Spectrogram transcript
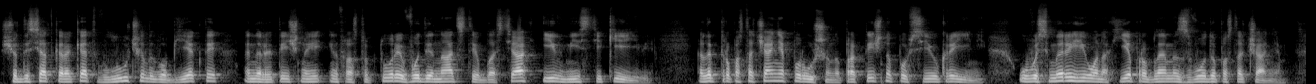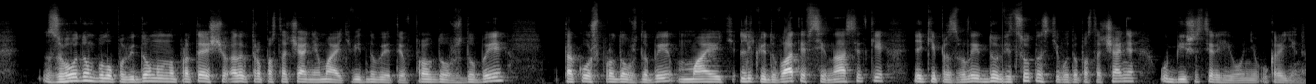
що десятки ракет влучили в об'єкти енергетичної інфраструктури в 11 областях і в місті Києві. Електропостачання порушено практично по всій Україні. У восьми регіонах є проблеми з водопостачанням. Згодом було повідомлено про те, що електропостачання мають відновити впродовж доби. Також впродовж доби мають ліквідувати всі наслідки, які призвели до відсутності водопостачання у більшості регіонів України.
